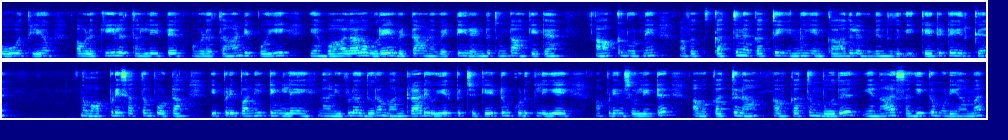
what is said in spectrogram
கோவத்துலேயும் அவளை கீழே தள்ளிட்டு அவளை தாண்டி போய் என் வாளால் ஒரே வெட்ட அவனை வெட்டி ரெண்டு துண்டாக்கிட்டேன். ஆக்குன உடனே அவள் கத்துன கத்து இன்னும் என் காதில் விழுந்தது. கேட்டுட்டே இருக்கேன் அவள் அப்படி சத்தம் போட்டா இப்படி பண்ணிட்டீங்களே நான் இவ்வளோ தூரம் மன்றாடி உயிர் பிச்சை கேட்டும் கொடுக்கலையே அப்படின்னு சொல்லிட்டு அவள் கத்துனா. அவள் கத்தும்போது என்னால் சகிக்க முடியாமல்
